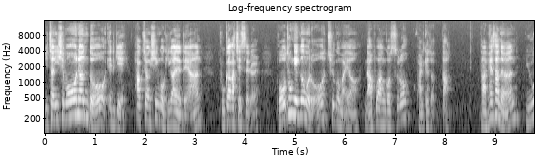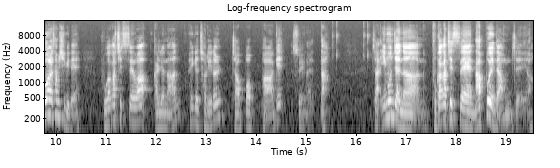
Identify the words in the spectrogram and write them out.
2025년도 1기 확정 신고 기간에 대한 부가가치세를 보통예금으로 출금하여 납부한 것으로 밝혀졌다. 다음 회사는 6월 30일에 부가가치세와 관련한 회계 처리를 적법하게 수행하였다. 자, 이 문제는 부가가치세 납부에 대한 문제예요.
